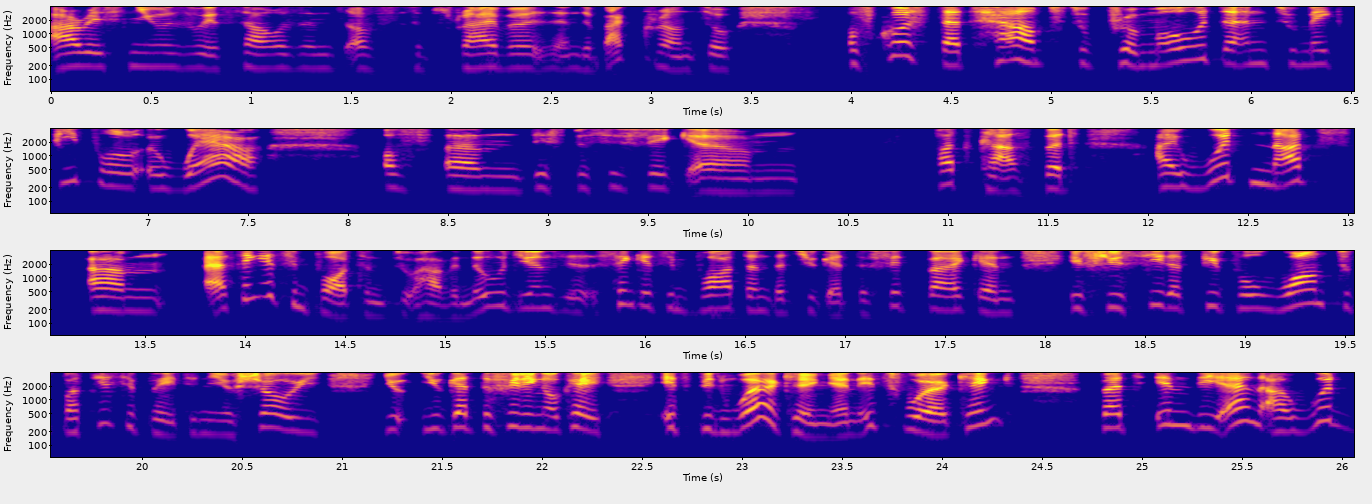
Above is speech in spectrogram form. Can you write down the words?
aris news with thousands of subscribers in the background. So of course that helps to promote and to make people aware of um, this specific um, podcast but i would not um, i think it's important to have an audience. I think it's important that you get the feedback and if you see that people want to participate in your show you, you get the feeling okay it's been working and it's working. But in the end i would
